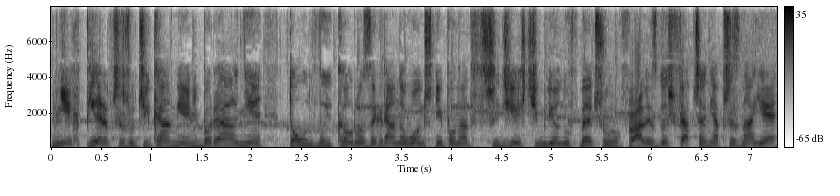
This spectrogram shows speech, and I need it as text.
niech pierwszy rzuci kamień, bo realnie tą dwójką rozegrano łącznie ponad 30 milionów meczów, ale z doświadczenia przyznaję,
